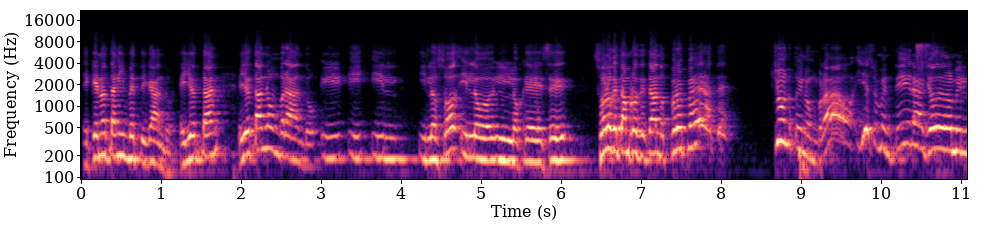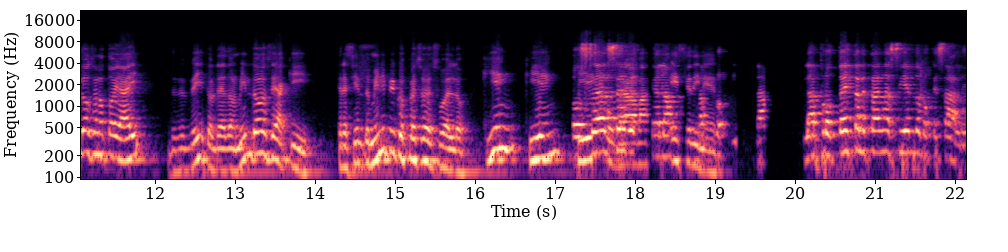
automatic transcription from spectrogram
es que no están investigando. Ellos están, ellos están nombrando y, y, y, y los y lo, lo, que se, son los que están protestando. Pero espérate, yo no estoy nombrado y eso es mentira. Yo de 2012 no estoy ahí. Víctor, de 2012 aquí 300 mil y pico de pesos de sueldo. ¿Quién, quién, o sea, ese dinero? La, protesta le están haciendo lo que sale.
